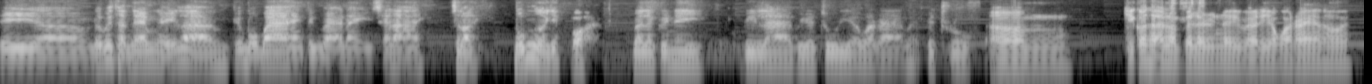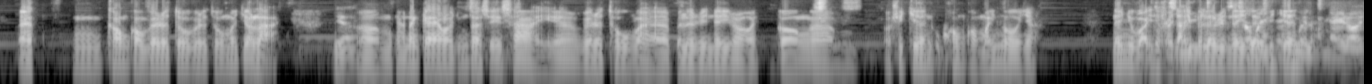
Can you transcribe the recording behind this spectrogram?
thì uh, đối với thịnh thì em nghĩ là cái bộ ba hàng tiền vệ này sẽ là ai? Xin lỗi bốn người chứ. Wow. Pellegrini Villa Viratu Diawara với Petro um, chỉ có thể là Pellegrini và Diawara thôi. À không còn Viratu Viratu mới trở lại. Yeah. um, khả năng cao là chúng ta sẽ xài uh, và Pellegrini rồi. Còn um, ở phía trên cũng không còn mấy người nha. Nếu như vậy thì phải đẩy Pellegrini lên phía trên. 15 ngày rồi.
